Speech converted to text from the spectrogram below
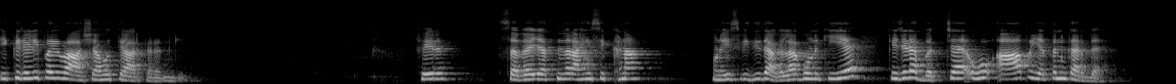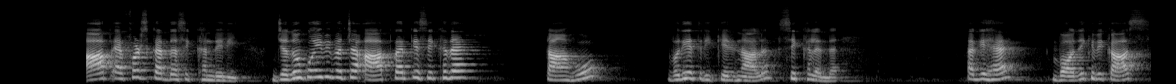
ਇੱਕ ਜਿਹੜੀ ਪਰਿਭਾਸ਼ਾ, ਉਹ ਤਿਆਰ ਕਰਨਗੇ। ਫਿਰ ਸਵੈ ਯਤਨ ਰਾਹੀਂ ਸਿੱਖਣਾ। ਹੁਣ ਇਸ ਵਿਧੀ ਦਾ ਅਗਲਾ ਗੁਣ ਕੀ ਹੈ? ਕਿ ਜਿਹੜਾ ਬੱਚਾ ਹੈ, ਉਹ ਆਪ ਯਤਨ ਕਰਦਾ ਹੈ। ਆਪ ਐਫਰਟਸ ਕਰਦਾ ਸਿੱਖਣ ਦੇ ਲਈ। ਜਦੋਂ ਕੋਈ ਵੀ ਬੱਚਾ ਆਪ ਕਰਕੇ ਸਿੱਖਦਾ ਹੈ, ਤਾਂ ਉਹ ਵਧੀਆ ਤਰੀਕੇ ਦੇ ਨਾਲ ਸਿੱਖ ਲੈਂਦਾ ਹੈ। ਅੱਗੇ ਹੈ, ਬੌਧਿਕ ਵਿਕਾਸ।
